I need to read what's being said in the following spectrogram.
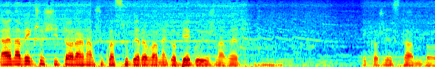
ale na większości torach na przykład sugerowanego biegu już nawet nie korzystam, bo,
